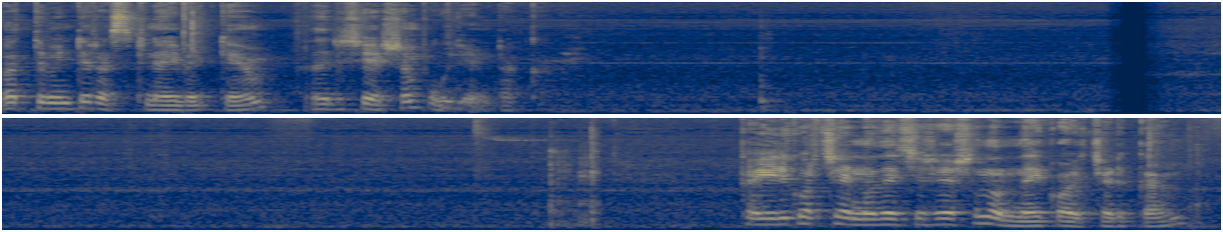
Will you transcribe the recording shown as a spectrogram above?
പത്ത് മിനിറ്റ് റെസ്റ്റിനായി വെക്കാം. അതിനുശേഷം പൂരി ഉണ്ടാക്കാം. കയ്യിൽ കുറച്ച് എണ്ണ തേച്ച ശേഷം നന്നായി കുഴച്ചെടുക്കാം.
